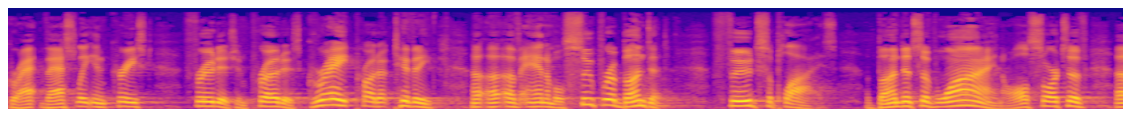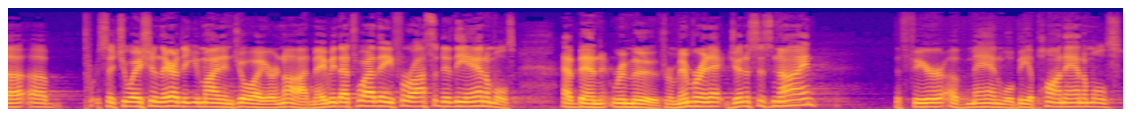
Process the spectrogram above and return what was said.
vastly increased fruitage and produce, great productivity uh, uh, of animals, superabundant food supplies, abundance of wine, all sorts of uh, uh, situation there that you might enjoy or not. Maybe that's why the ferocity of the animals have been removed. Remember in Genesis 9, the fear of man will be upon animals.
